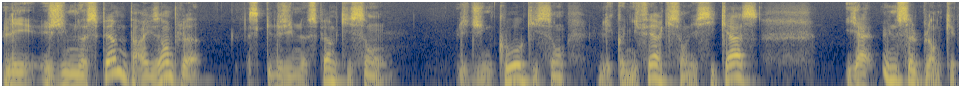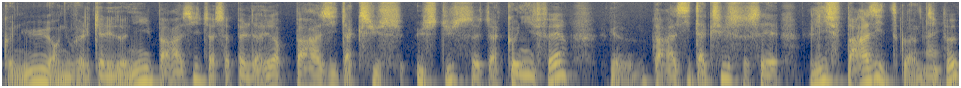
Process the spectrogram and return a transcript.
les gymnospermes, par exemple, les gymnospermes qui sont les ginkgos, qui sont les conifères, qui sont les cycas, il y a une seule plante qui est connue en Nouvelle-Calédonie, parasite, elle s'appelle d'ailleurs Parasitaxus ustus, c'est un conifère. Parasitaxus, c'est l'if parasite, quoi, un petit peu.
